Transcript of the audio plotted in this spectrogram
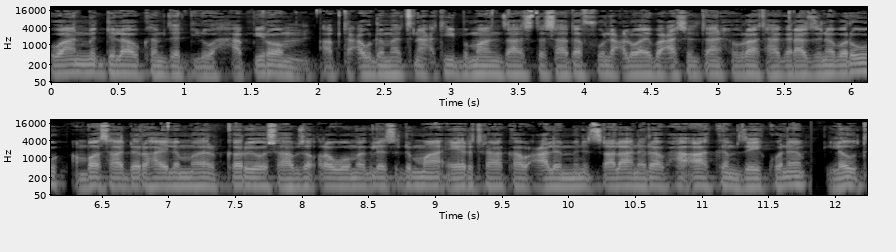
እዋን ምድላው ከምዘድሊ ሓቢሮም። ኣብቲ ዓውደ መጽናዕቲ ብማንዛ ዝተሳተፉ ላዕለዋይ በዓል ስልጣን ሕቡራት ሃገራት ዝነበሩ ኣምባሳደር ሃይለ መርቀርዮስ ኣብ ዘቕረብዎ መግለጺ ድማ ኤርትራ ካብ ዓለም ምንጻላ ንረብሓኣ ከምዘይኮነ ለውጢ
